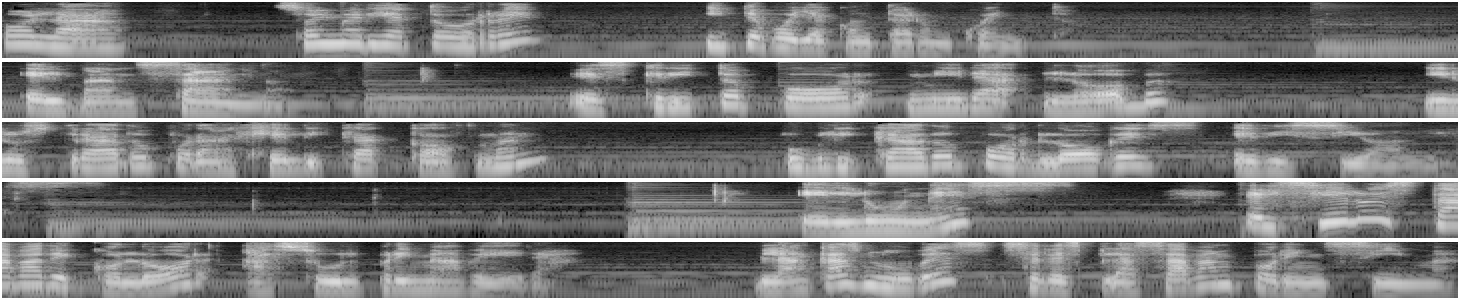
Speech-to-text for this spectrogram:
Hola, soy María Torre y te voy a contar un cuento. El manzano, escrito por Mira Loeb, ilustrado por Angélica Kaufman, publicado por Logues Ediciones. El lunes, el cielo estaba de color azul primavera. Blancas nubes se desplazaban por encima.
